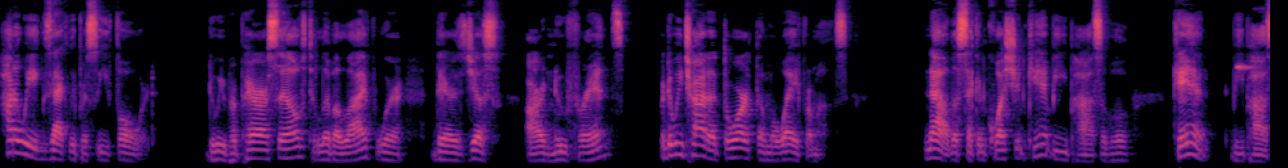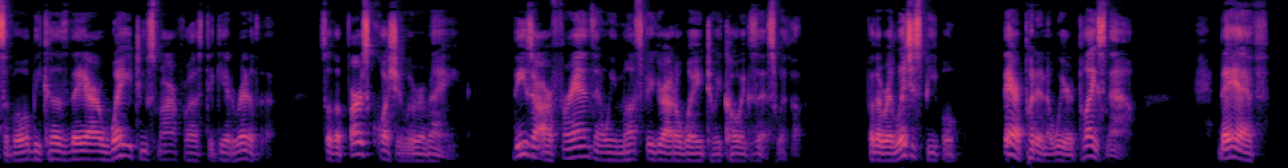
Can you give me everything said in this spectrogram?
how do we exactly proceed forward? Do we prepare ourselves to live a life where there's just our new friends? Or do we try to thwart them away from us? Now, the second question can't be possible, can't be possible because they are way too smart for us to get rid of them. So the first question will remain. These are our friends and we must figure out a way to coexist with them. For the religious people, they are put in a weird place now. They have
